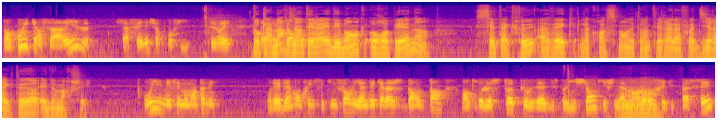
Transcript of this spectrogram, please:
Donc oui, quand ça arrive, ça fait des surprofits, c'est vrai. Donc la marge d'intérêt des banques européennes s'est accrue avec l'accroissement des taux d'intérêt à la fois directeurs et de marché. Oui, mais c'est momentané. Vous l'avez bien compris, c'est une forme, il y a un décalage dans le temps entre le stock que vous avez à disposition, qui est finalement le ah. reflet du passé,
